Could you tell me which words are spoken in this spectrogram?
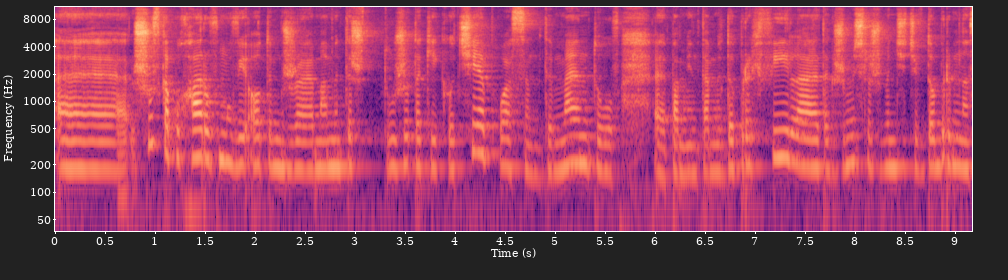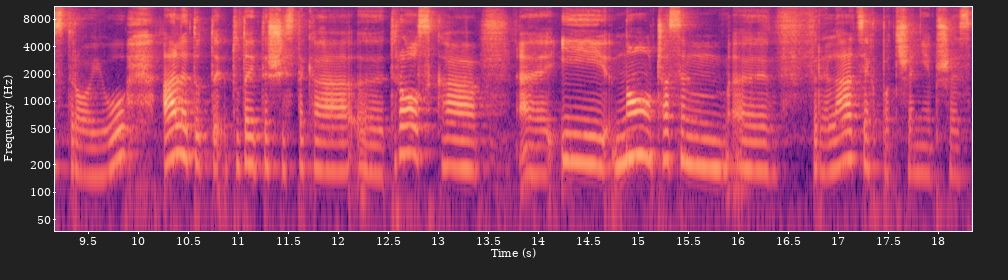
E, szóstka pucharów mówi o tym, że mamy też dużo takiego ciepła, sentymentów, e, pamiętamy dobre chwile, także myślę, że będziecie w dobrym nastroju, ale to, tutaj też jest taka e, troska e, i no czasem e, w relacjach patrzenie przez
